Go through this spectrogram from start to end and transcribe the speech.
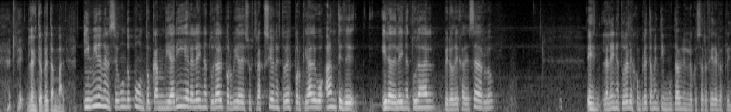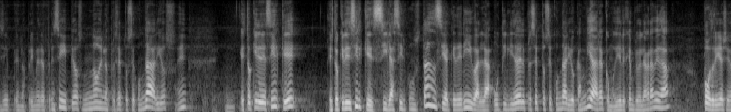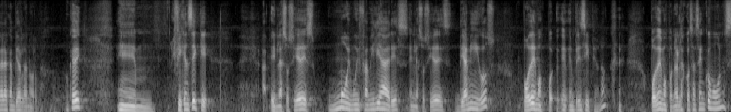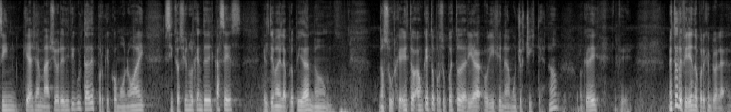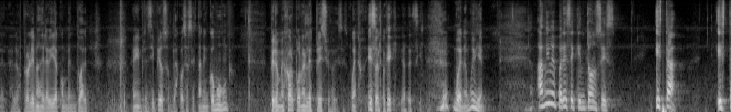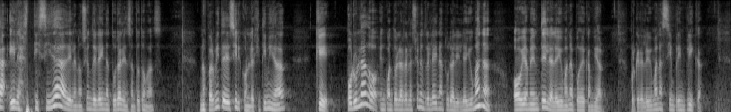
lo interpretan mal. Y miren el segundo punto, cambiaría la ley natural por vía de sustracción, esto es porque algo antes de, era de ley natural, pero deja de serlo. La ley natural es completamente inmutable en lo que se refiere a los primeros principios, no en los preceptos secundarios. ¿eh? Esto quiere decir que esto quiere decir que si la circunstancia que deriva la utilidad del precepto secundario cambiara, como di el ejemplo de la gravedad, podría llegar a cambiar la norma. Em, fíjense que en las sociedades muy, muy familiares, en las sociedades de amigos, podemos, en principio, ¿no? podemos poner las cosas en común sin que haya mayores dificultades, porque como no hay situación urgente de escasez, el tema de la propiedad no, no surge. Esto, aunque esto, por supuesto, daría origen a muchos chistes, ¿no? Este, me estoy refiriendo, por ejemplo, a, los problemas de la vida conventual. En principio las cosas están en común, pero mejor ponerles precio a veces. Bueno, eso es lo que quería decir. Bueno, muy bien. A mí me parece que entonces esta, esta elasticidad de la noción de ley natural en Santo Tomás nos permite decir con legitimidad que por un lado, en cuanto a la relación entre ley natural y ley humana, obviamente la ley humana puede cambiar, porque la ley humana siempre implica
